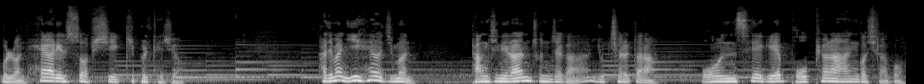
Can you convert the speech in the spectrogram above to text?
물론 헤아릴 수 없이 깊을 테죠. 하지만 이 헤어짐은 당신이라는 존재가 육체를 따라 온 세계에 보편화한 것이라고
